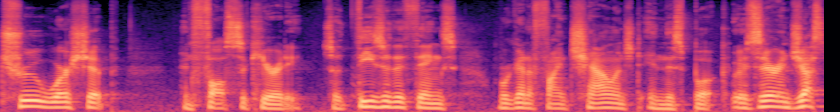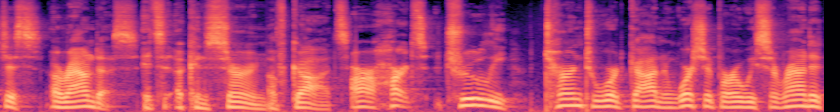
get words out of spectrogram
true worship, and false security. So these are the things we're going to find challenged in this book. Is there injustice around us? It's a concern of God's. Are our hearts truly turn toward God and worship, or are we surrounded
